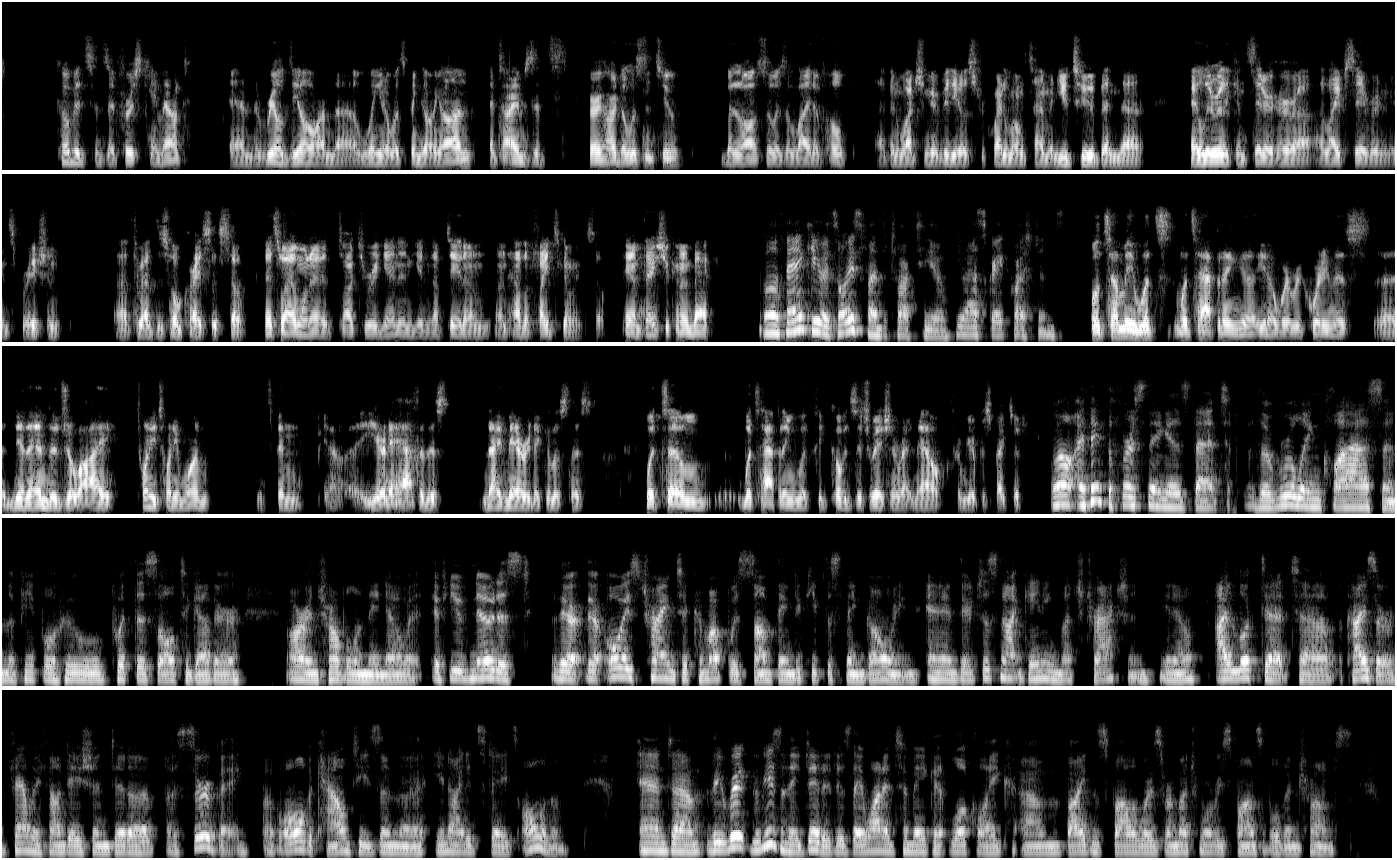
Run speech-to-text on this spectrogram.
COVID since it first came out and the real deal on the, well, you know, what's been going on. At times it's very hard to listen to, but it also is a light of hope. I've been watching her videos for quite a long time on YouTube and uh, I literally consider her a, a lifesaver and an inspiration uh, throughout this whole crisis. So that's why I want to talk to her again and get an update on on how the fight's going. So Pam, thanks for coming back. Well, thank you. It's always fun to talk to you. You ask great questions. Well, tell me what's what's happening. Uh, you know, we're recording this uh, near the end of July 2021. It's been you know a year and a half of this nightmare ridiculousness. What's um what's happening with the COVID situation right now from your perspective? Well, I think the first thing is that the ruling class and the people who put this all together are in trouble and they know it. If you've noticed, they're they're always trying to come up with something to keep this thing going, and they're just not gaining much traction. You know, I looked at uh, Kaiser Family Foundation did a, a survey of all the counties in the United States, all of them, and um, the re- the reason they did it is they wanted to make it look like um, Biden's followers were much more responsible than Trump's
